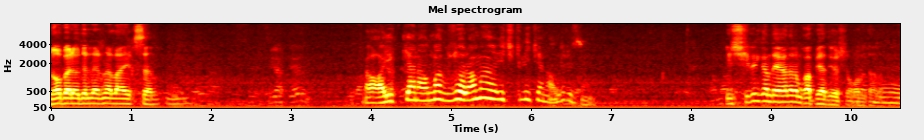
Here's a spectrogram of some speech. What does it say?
Nobel ödüllerine layıksın. Ya ayıkken almak zor ama içkiliyken alırız yani. İçkiliyken dayanırım kapıya diyorsun komutanım. Ee,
